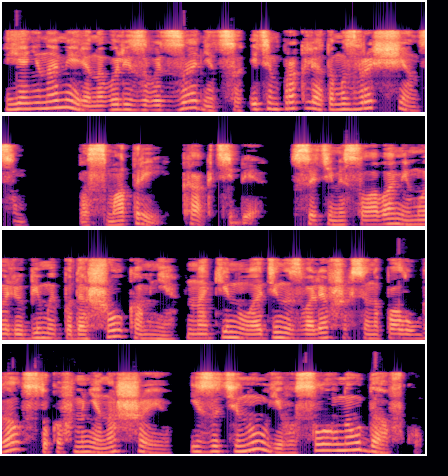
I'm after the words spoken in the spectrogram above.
Я не намерена вылизывать задницы этим проклятым извращенцам. Посмотри, как тебе. С этими словами мой любимый подошел ко мне, накинул один из валявшихся на полу галстуков мне на шею и затянул его, словно удавку.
